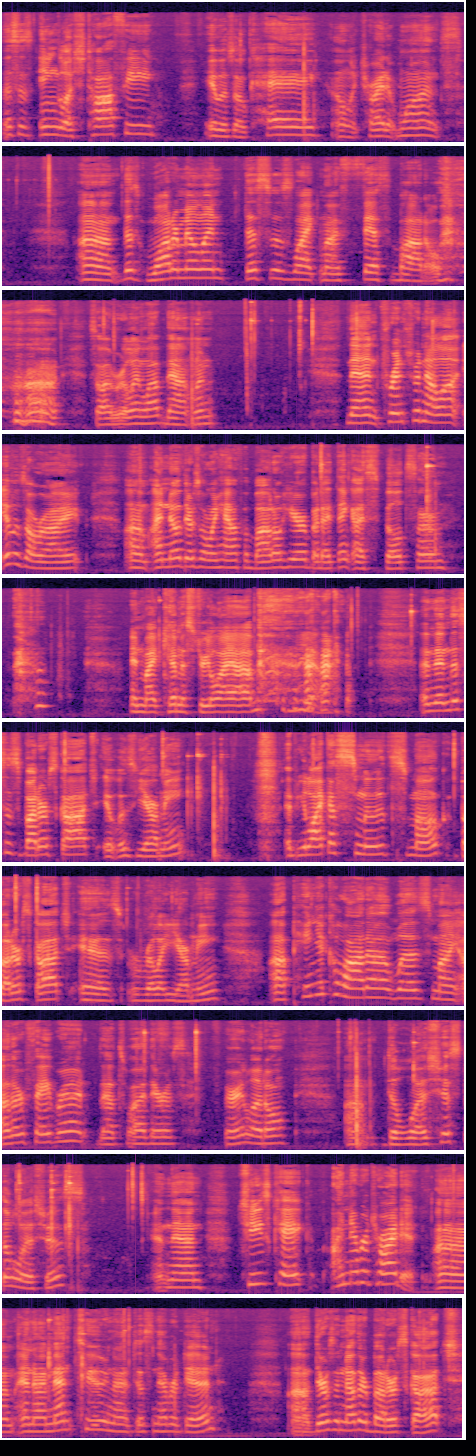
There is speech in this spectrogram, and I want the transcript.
This is English toffee. It was okay. I only tried it once. Um, this watermelon, this is like my fifth bottle. so I really love that one. Then French vanilla, it was alright. Um, I know there's only half a bottle here, but I think I spilled some in my chemistry lab. Yeah. and then this is butterscotch. It was yummy. If you like a smooth smoke, butterscotch is really yummy. Uh, Pina Colada was my other favorite. That's why there's very little. Um, delicious, delicious. And then cheesecake, I never tried it. Um, and I meant to, and I just never did. Uh, there's another butterscotch.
